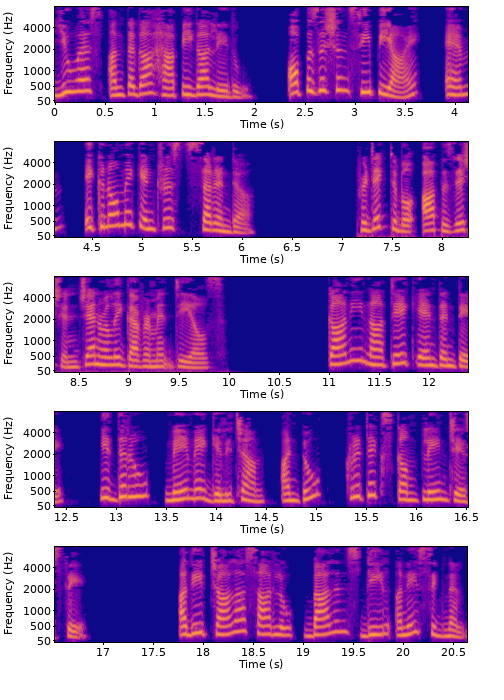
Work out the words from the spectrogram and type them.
యుఎస్ అంతగా హ్యాపీగా లేదు. Opposition CPI M economic interest surrender Predictable opposition generally government deals. కానీ నా టేక్ ఏంటంటే ఇద్దరూ మేమే గెలిచాం అంటూ క్రిటిక్స్ కంప్లైంట్ చేస్తే. అది చాలాసార్లు బ్యాలెన్స్ డీల్ అనే సిగ్నల్.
